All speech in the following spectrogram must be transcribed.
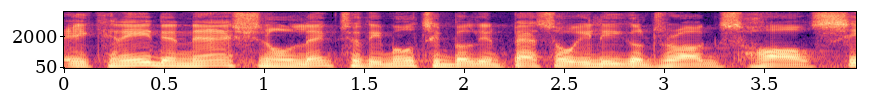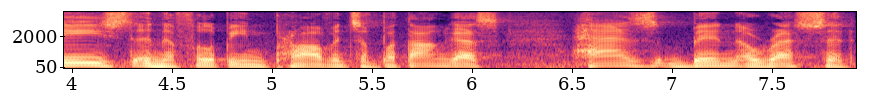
A Canadian national linked to the multi-billion peso illegal drugs haul seized in the Philippine province of Batangas has been arrested.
